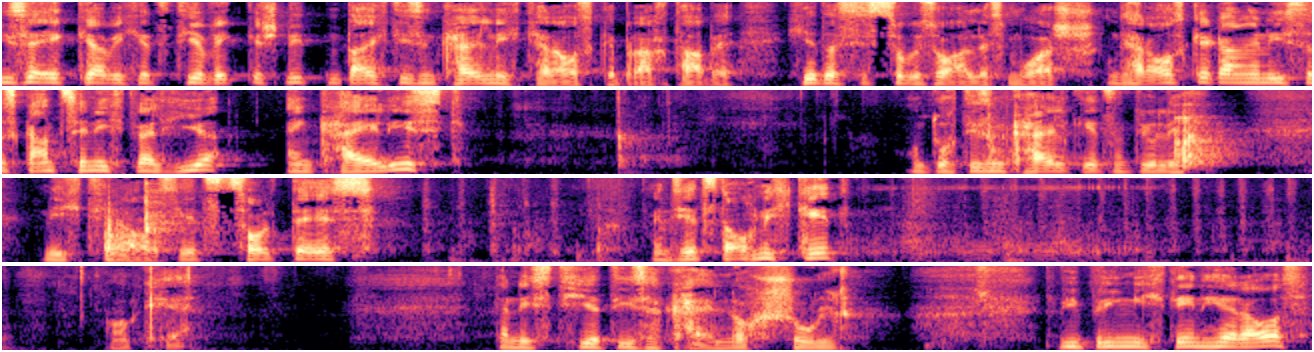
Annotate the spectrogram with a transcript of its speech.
Diese Ecke habe ich jetzt hier weggeschnitten, da ich diesen Keil nicht herausgebracht habe. Hier, das ist sowieso alles morsch. Und herausgegangen ist das Ganze nicht, weil hier ein Keil ist. Und durch diesen Keil geht es natürlich nicht hinaus. Jetzt sollte es, wenn es jetzt auch nicht geht, okay, dann ist hier dieser Keil noch schuld. Wie bringe ich den hier raus?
